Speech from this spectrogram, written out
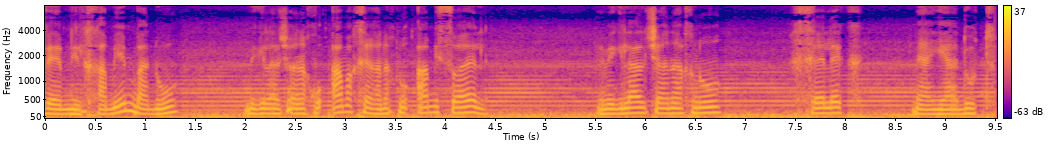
והם נלחמים בנו בגלל שאנחנו עם אחר, אנחנו עם ישראל. ובגלל שאנחנו חלק מהיהדות.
